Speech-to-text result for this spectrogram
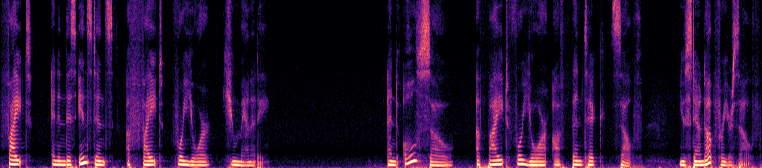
fight, and in this instance, a fight for your humanity. And also a fight for your authentic self. You stand up for yourself,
